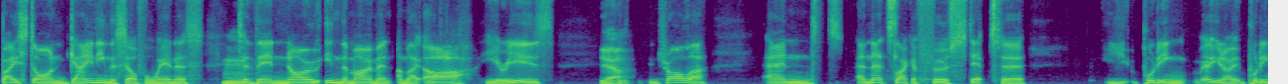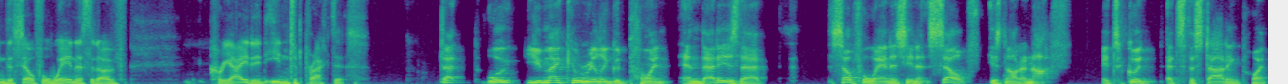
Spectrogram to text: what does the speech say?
based on gaining the self awareness mm. to then know in the moment, I'm like, ah, oh, here he is. Yeah. controller. And and that's like a first step to putting you know putting the self awareness that I've created into practice. That well, you make a really good point, and that is that self awareness in itself is not enough it's good it's the starting point.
